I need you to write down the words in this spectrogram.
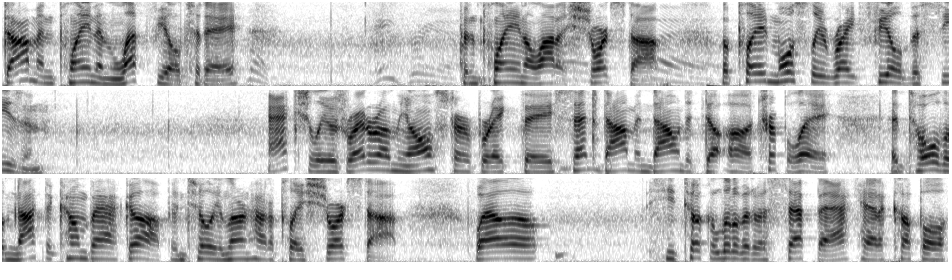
Dahmen playing in left field today. Been playing a lot of shortstop, but played mostly right field this season actually, it was right around the All Star break. They sent Diamond down to uh, AAA and told him not to come back up until he learned how to play shortstop. Well, he took a little bit of a setback, had a couple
